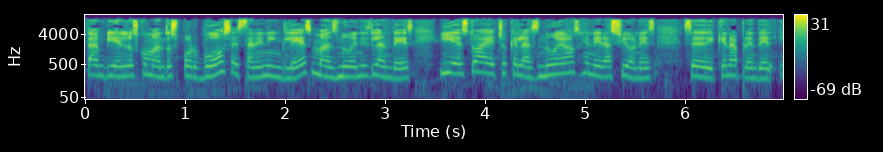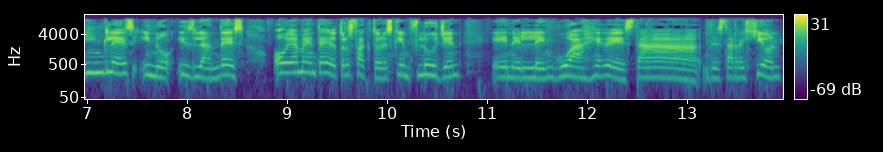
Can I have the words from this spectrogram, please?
También los comandos por voz están en inglés, más no en islandés, y esto ha hecho que las nuevas generaciones se dediquen a aprender inglés y no islandés. Obviamente hay otros factores que influyen en el lenguaje de esta, de esta región,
